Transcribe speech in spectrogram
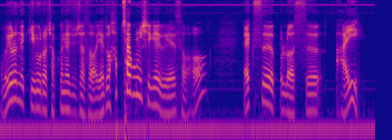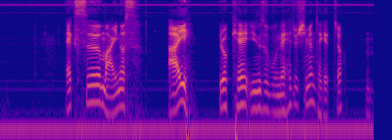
뭐 이런 느낌으로 접근해 주셔서 얘도 합차 공식에 의해서 x 플러스 i x 마이너스 i 이렇게 인수분해 해주시면 되겠죠. 음.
